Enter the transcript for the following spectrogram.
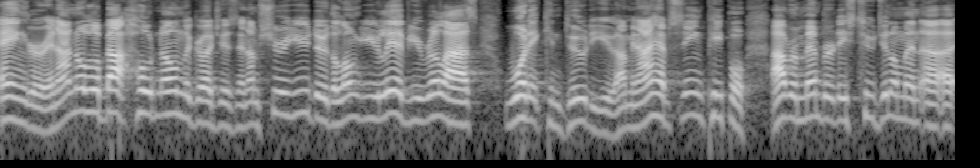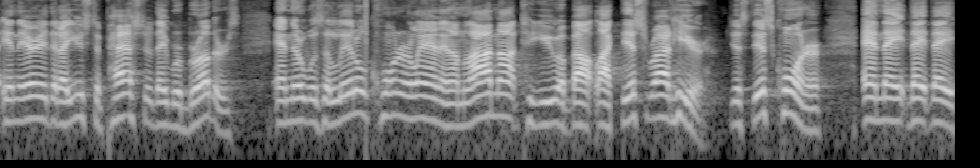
anger. And I know a little about holding on the grudges, and I'm sure you do. The longer you live, you realize what it can do to you. I mean, I have seen people, I remember these two gentlemen uh, uh, in the area that I used to pastor, they were brothers, and there was a little corner land, and I'm lying not to you about like this right here, just this corner, and they, they, they,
